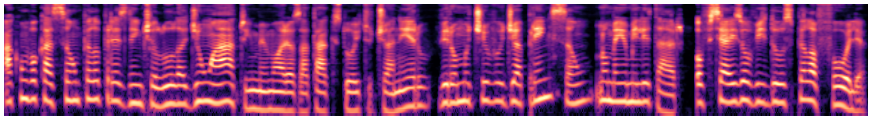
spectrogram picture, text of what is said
A convocação pelo presidente Lula de um ato em memória aos ataques do 8 de janeiro virou motivo de apreensão no meio militar. Oficiais ouvidos pela Folha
